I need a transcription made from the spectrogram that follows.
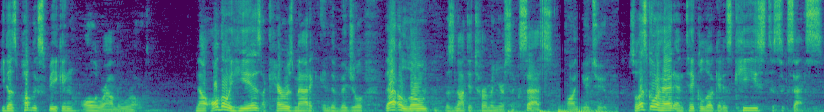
he does public speaking all around the world. Now, although he is a charismatic individual, that alone does not determine your success on YouTube. So let's go ahead and take a look at his keys to success.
